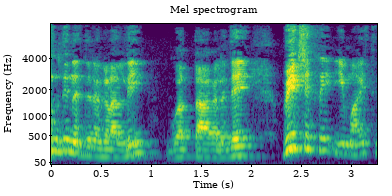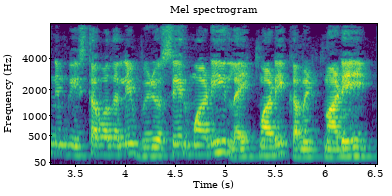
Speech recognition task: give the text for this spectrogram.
ಮುಂದಿನ ದಿನಗಳಲ್ಲಿ ಗೊತ್ತಾಗಲಿದೆ. ವೀಕ್ಷಕರೇ, ಈ ಮಾಹಿತಿ ನಿಮಗೆ ಇಷ್ಟವಾದಲ್ಲಿ ವಿಡಿಯೋ ಶೇರ್ ಮಾಡಿ, ಲೈಕ್ ಮಾಡಿ, ಕಮೆಂಟ್ ಮಾಡಿ.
